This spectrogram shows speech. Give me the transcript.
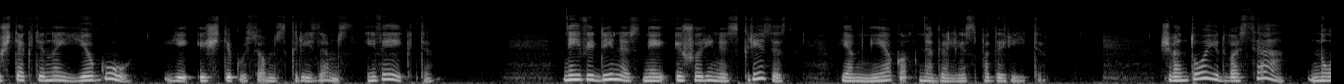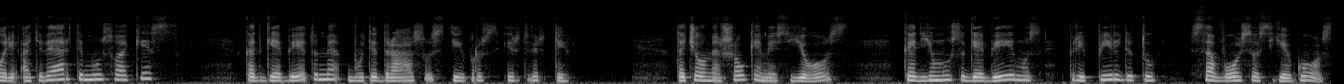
užtektinai jėgų jį ištikusioms krizėms įveikti. Nei vidinės, nei išorinės krizės jam nieko negalės padaryti. Šventoji dvasia nori atverti mūsų akis, kad gebėtume būti drąsūs, stiprus ir tvirti tačiau mes šaukėmės jos, kad ji mūsų gebėjimus pripildytų savosios jėgos.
